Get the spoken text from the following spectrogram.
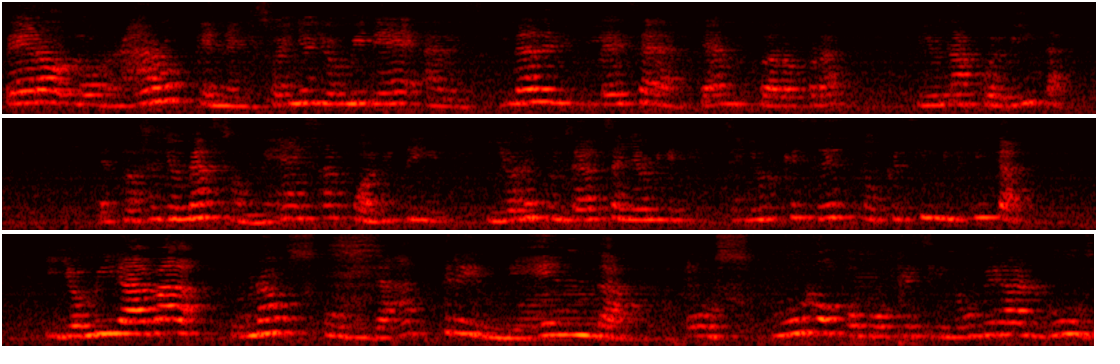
Pero lo raro que en el sueño yo miré a la esquina de la iglesia, hacia mi vi una cuevita. Entonces yo me asomé a esa cuevita y, yo le pregunté al Señor, y Señor, ¿qué es esto? ¿Qué significa? Y yo miraba una oscuridad tremenda, oscuro, como que si no hubiera luz.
